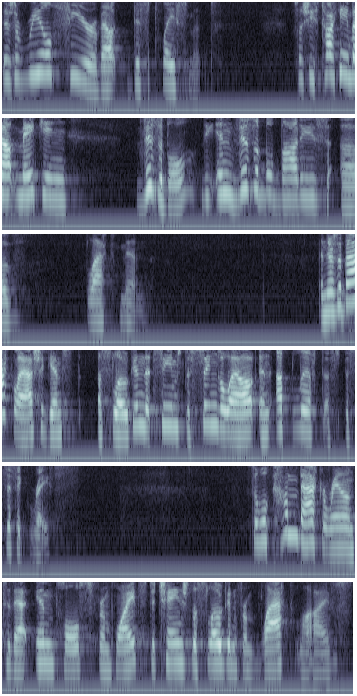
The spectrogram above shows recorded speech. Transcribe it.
There's a real fear about displacement. So she's talking about making visible the invisible bodies of black men. And there's a backlash against a slogan that seems to single out and uplift a specific race. So we'll come back around to that impulse from whites to change the slogan from black lives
